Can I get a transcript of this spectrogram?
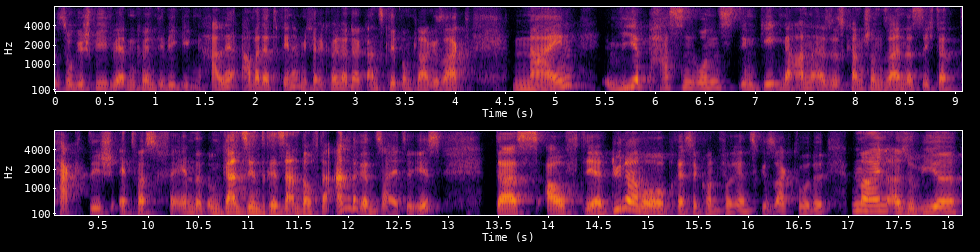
so gespielt werden könnte wie gegen Halle. Aber der Trainer Michael Kölner, hat ganz klipp und klar gesagt, nein, wir passen uns dem Gegner an. Also es kann schon sein, dass sich da taktisch etwas verändert. Und ganz interessant auf der anderen Seite ist, dass auf der Dynamo-Pressekonferenz gesagt wurde, nein, also wir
